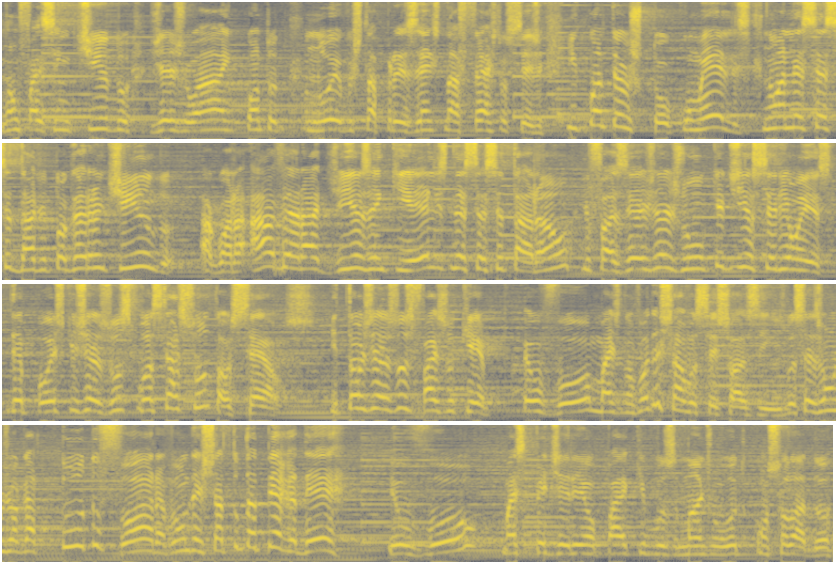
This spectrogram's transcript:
Não faz sentido jejuar enquanto o noivo está presente na festa, ou seja, enquanto eu estou com eles, não há necessidade, eu estou garantindo. Agora, haverá dias em que eles necessitarão de fazer jejum. Que dias seriam esses? Depois que Jesus fosse assunto aos céus. Então Jesus faz o quê? Eu vou, mas não vou deixar vocês sozinhos. Vocês vão jogar tudo fora, vão deixar tudo a perder. Eu vou, mas pedirei ao Pai que vos mande um outro consolador.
